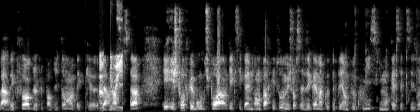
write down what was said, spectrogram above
bah, avec Ford la plupart du temps, avec ah Bernard, tout ça. Et, et, je trouve que, bon, tu pourras arguer que c'est quand même dans le parc et tout, mais je trouve que ça faisait quand même un côté un peu coulisses qui manquait à cette saison.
